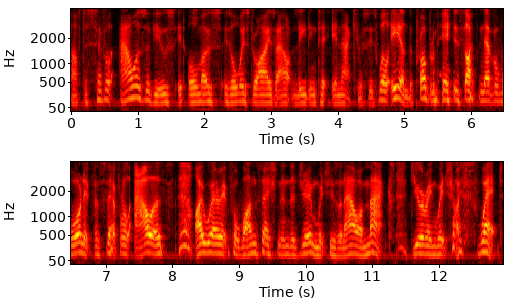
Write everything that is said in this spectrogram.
after several hours of use, it almost is always dries out, leading to inaccuracies. Well, Ian, the problem is I've never worn it for several hours. I wear it for one session in the gym, which is an hour max, during which I sweat.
